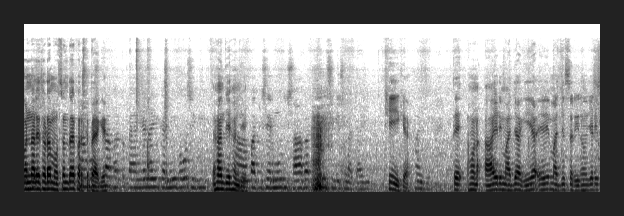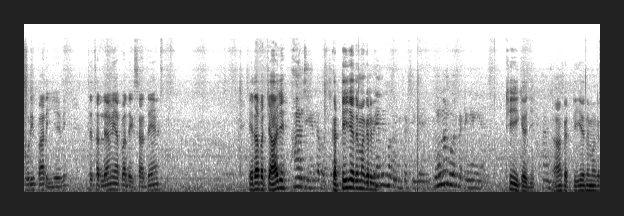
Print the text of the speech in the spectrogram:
ਹੁਣ ਨਾਲੇ ਥੋੜਾ ਮੌਸਮ ਦਾ ਫ਼ਰਕ ਪੈ ਗਿਆ। ਫ਼ਰਕ ਪੈ ਗਿਆ ਨਾ ਜੀ ਗਰਮੀ ਬਹੁਤ ਸੀਗੀ। ਹਾਂਜੀ ਹਾਂ, ਹਾਂਜੀ ਬਾਕੀ ਸਿਰ ਮੂੰਹ ਦੀ ਸਾਫ਼ ਹੈ ਕੋਈ ਸੀ ਸੁਣਾਤਾ ਜੀ। ਠੀਕ ਹੈ ਹਾਂਜੀ। ਤੇ ਹੁਣ ਆ ਜਿਹੜੀ ਮੱਝ ਆ ਗਈ ਆ ਇਹ ਵੀ ਮੱਝ ਸਰੀਰੋਂ ਜਿਹੜੀ ਪੂਰੀ ਭਾਰੀ ਹੈ ਇਹ ਵੀ। ਤੇ ਥੱਲੇ ਵੀ ਆਪਾਂ ਦੇਖ ਸਕਦੇ ਆ। ਇਹਦਾ ਬੱਚਾ ਜੇ? ਹਾਂਜੀ ਇਹਦਾ ਬੱਚਾ। ਕੱਟੀ ਜੇ ਤੇ ਮਗਰ ਵੀ? ਇਹਦੀ ਮਗਰ ਵੀ ਕੱਟੀ ਜੀ। ਦੋਨਾਂ ਮਗਰ ਕੱਟੀਆਂ ਹੀ ਆ ਠੀਕ ਹੈ ਜੀ। ਹਾਂਜੀ। ਆਹ ਕੱਟੀ ਹੈ ਤੇ ਮਗਰ।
